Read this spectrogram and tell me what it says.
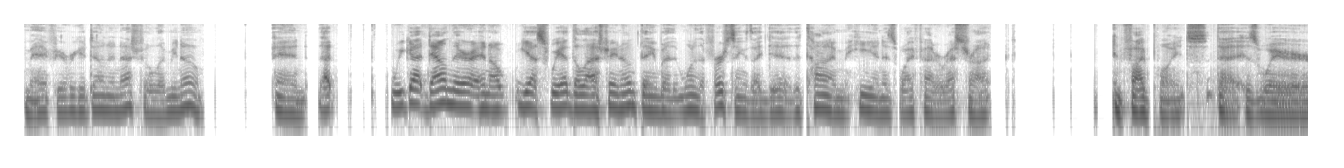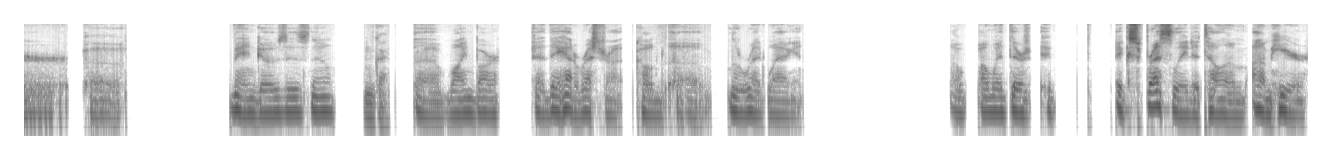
man if you ever get down to nashville let me know and that we got down there and I, yes we had the last train home thing but one of the first things i did at the time he and his wife had a restaurant in five points that is where uh van gogh's is now Okay. uh, wine bar. Uh, they had a restaurant called uh, Little Red Wagon. I, I went there expressly to tell him I'm here,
